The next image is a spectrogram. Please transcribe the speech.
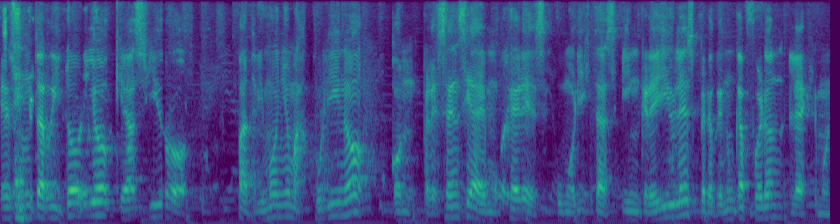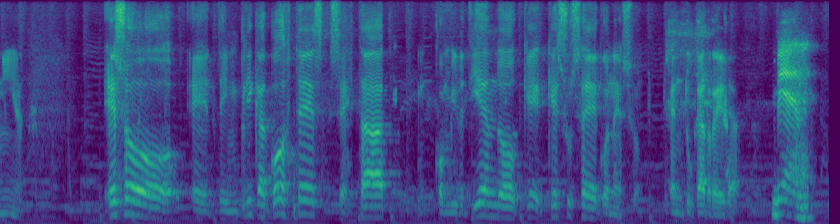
es un territorio que ha sido patrimonio masculino con presencia de mujeres humoristas increíbles, pero que nunca fueron la hegemonía. ¿Eso eh, te implica costes? ¿Se está convirtiendo? ¿Qué, ¿Qué, sucede con eso en tu carrera? Bien.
